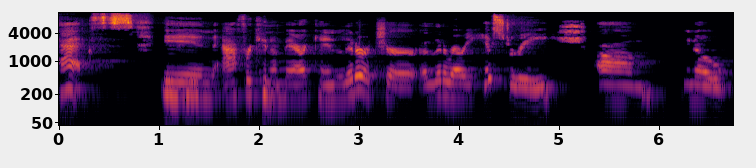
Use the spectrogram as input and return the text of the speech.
texts mm-hmm. in African American literature, literary history, um, you know,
